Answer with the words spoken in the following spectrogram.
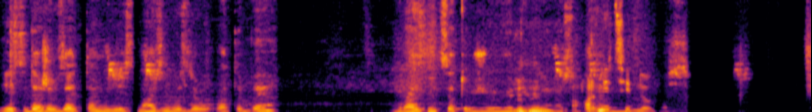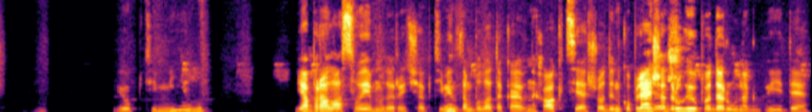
если даже взять, там есть магазин возле АТБ, разница тоже гривня Угу. на 100 Гарні ціни у вас. І Оптіміл. Я брала своєму, до речі, Оптіміл. Там була така в них акція, що один купляєш, а другий у подарунок йде.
